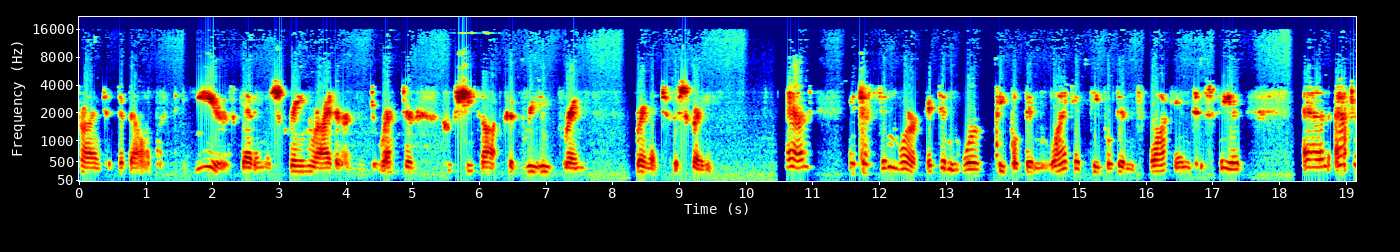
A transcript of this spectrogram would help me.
trying to develop years getting a screenwriter and a director who she thought could really bring bring it to the screen. And it just didn't work. It didn't work. People didn't like it. People didn't flock in to see it. And after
